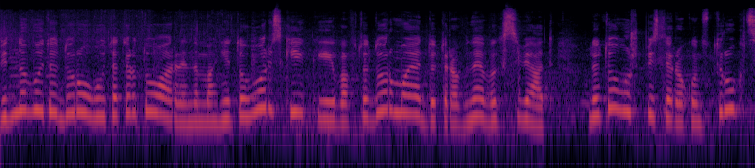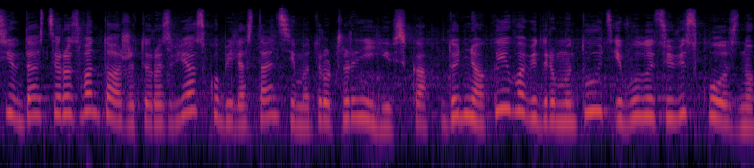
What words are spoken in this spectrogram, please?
Відновити дорогу та тротуари на Магнітогорській Київавтодор має до травневих свят. До того ж, після реконструкції вдасться розвантажити розв'язку біля станції метро Чернігівська. До Дня Києва відремонтують і вулицю Віскозну.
